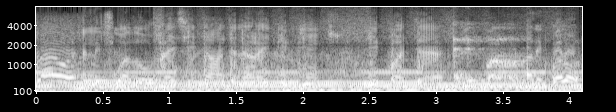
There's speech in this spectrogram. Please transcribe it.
El Ecuador. Président de la République d'Équateur. El Ecuador. El Ecuador.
